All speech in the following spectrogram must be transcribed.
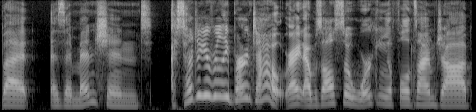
but as I mentioned, I started to get really burnt out, right? I was also working a full time job,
